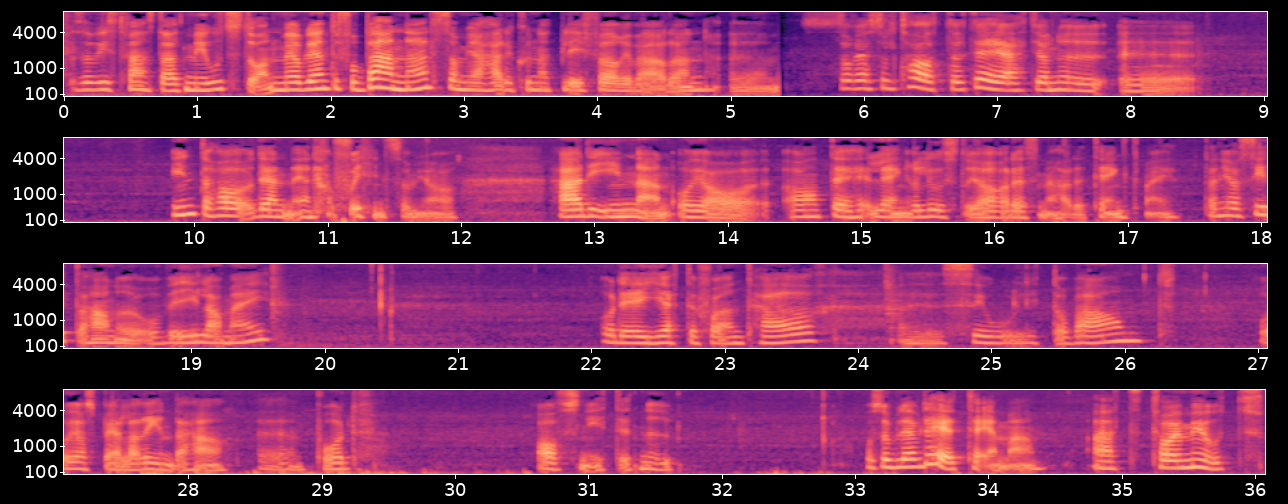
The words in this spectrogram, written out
Så visst fanns det ett motstånd, men jag blev inte förbannad som jag hade kunnat bli förr i världen. Ehm, så resultatet är att jag nu eh, inte har den energin som jag hade innan och jag har inte längre lust att göra det som jag hade tänkt mig. Utan jag sitter här nu och vilar mig. Och det är jätteskönt här, eh, soligt och varmt. Och jag spelar in det här eh, poddavsnittet nu. Och så blev det ett tema, att ta emot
